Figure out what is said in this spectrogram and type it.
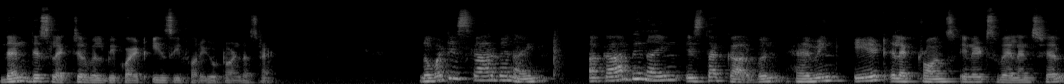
Then this lecture will be quite easy for you to understand. Now what is carbanion? A carbanion is the carbon having 8 electrons in its valence shell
